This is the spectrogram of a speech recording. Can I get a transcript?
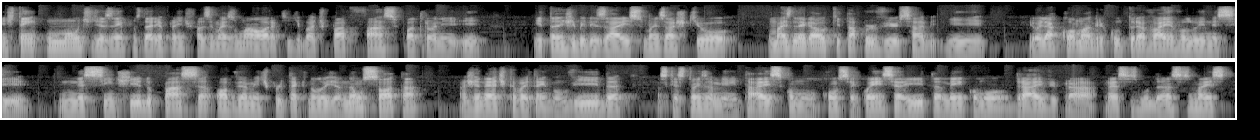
gente tem um monte de exemplos, daria para a gente fazer mais uma hora aqui de bate-papo fácil, Patrone, e, e tangibilizar isso, mas acho que o, o mais legal é o que está por vir, sabe? E, e olhar como a agricultura vai evoluir nesse, nesse sentido passa, obviamente, por tecnologia. Não só, tá? a genética vai estar envolvida, as questões ambientais como consequência aí também como drive para essas mudanças, mas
